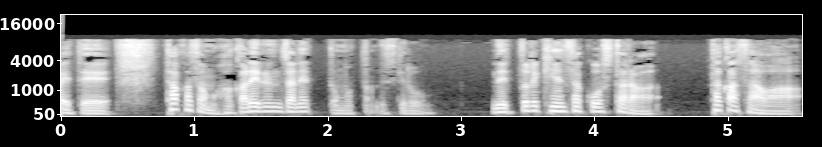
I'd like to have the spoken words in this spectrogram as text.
えて、高さも測れるんじゃねって思ったんですけど、ネットで検索をしたら、高さは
